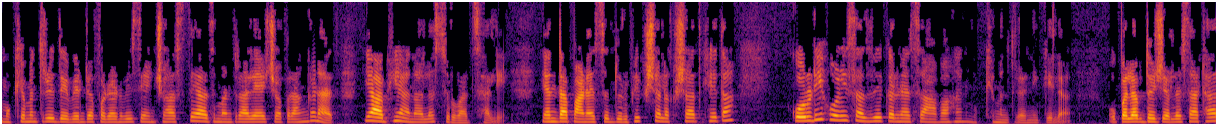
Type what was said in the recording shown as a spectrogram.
मुख्यमंत्री देवेंद्र फडणवीस यांच्या हस्ते आज मंत्रालयाच्या प्रांगणात या अभियानाला सुरुवात झाली. यंदा पाण्याचं दुर्भिक्ष लक्षात घेता कोरडी होळी साजरी करण्याचं आवाहन मुख्यमंत्र्यांनी केलं. उपलब्ध जलसाठा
